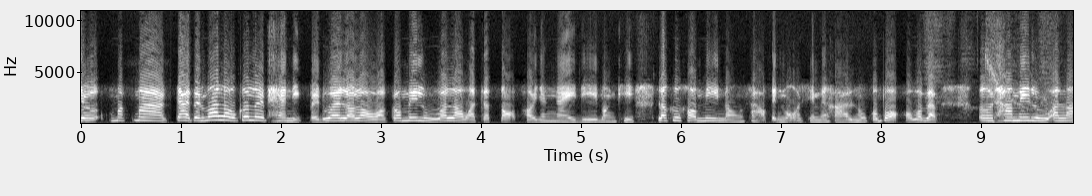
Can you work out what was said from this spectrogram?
เยอะมากๆกลายเป็นว่าเราก็เลยแพนิคไปด้วยแล้วเราอะก็ไม่รู้ว่าเราอะจะตอบเขายังไงดีบางที แล้วคือเขามีน้องสาวเป็นหมอใช่ไหมคะหนูก็บอกเขาว่าแบบ เออถ้าไม่รู้อะไร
